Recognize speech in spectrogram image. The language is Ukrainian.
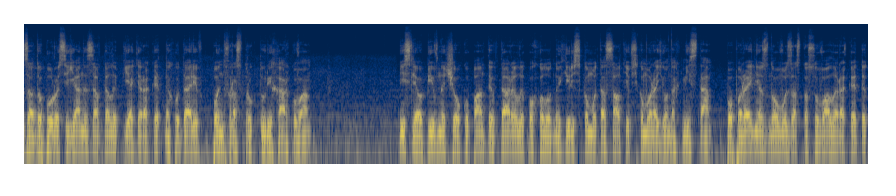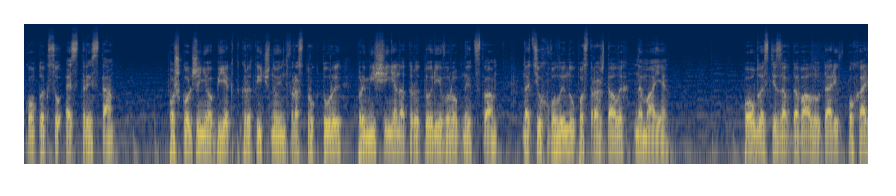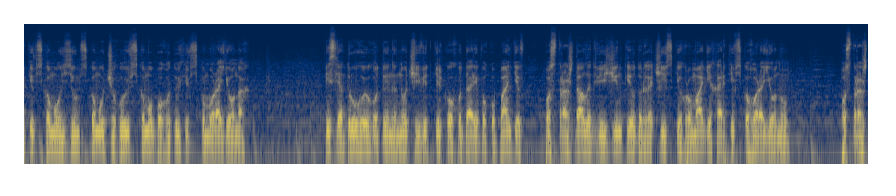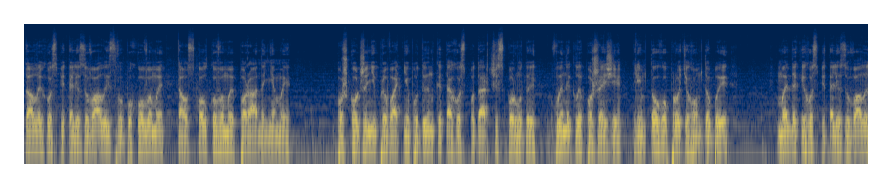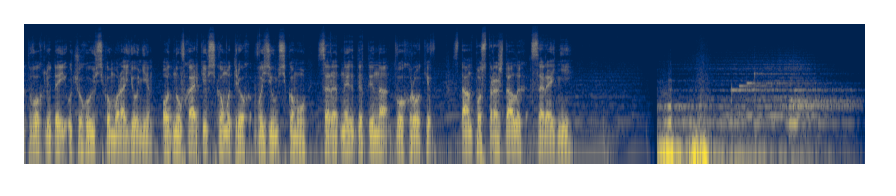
За добу росіяни завдали 5 ракетних ударів по інфраструктурі Харкова. Після опівночі окупанти вдарили по холодногірському та Салтівському районах міста. Попередньо знову застосували ракети комплексу С-300. Пошкоджені об'єкт критичної інфраструктури, приміщення на території виробництва. На цю хвилину постраждалих немає. По області завдавали ударів по Харківському, Ізюмському, Чугуївському, Богодухівському районах. Після другої години ночі від кількох ударів окупантів постраждали дві жінки у Дергачівській громаді Харківського району. Постраждалих госпіталізували з вибуховими та осколковими пораненнями. Пошкоджені приватні будинки та господарчі споруди, виникли пожежі. Крім того, протягом доби медики госпіталізували двох людей у Чугуївському районі, одну в Харківському, трьох в Ізюмському. Серед них дитина двох років. Стан постраждалих середній. thank you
